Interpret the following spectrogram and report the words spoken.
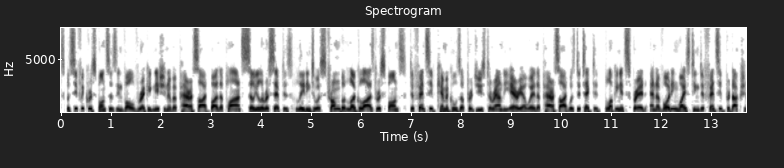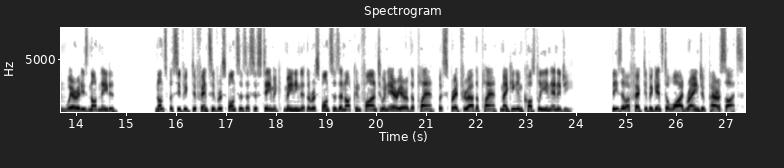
Specific responses involve recognition of a parasite by the plant's cellular receptors, leading to a strong but localized response. Defensive chemicals are produced around the area where the parasite was detected, blocking its spread, and avoiding wasting defensive production where it is not needed. Nonspecific defensive responses are systemic, meaning that the responses are not confined to an area of the plant, but spread throughout the plant, making them costly in energy. These are effective against a wide range of parasites.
